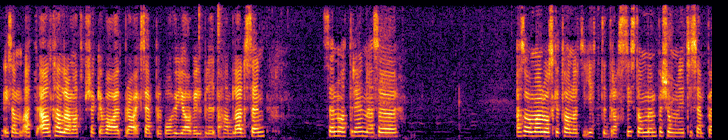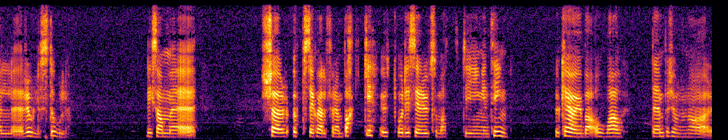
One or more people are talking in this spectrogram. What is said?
Liksom att allt handlar om att försöka vara ett bra exempel på hur jag vill bli behandlad. Sen, sen återigen, alltså, alltså om man då ska ta något jättedrastiskt, om en person i till exempel eh, rullstol liksom eh, kör upp sig själv för en backe ut, och det ser ut som att det är ingenting. Då kan jag ju bara, oh wow, den personen har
